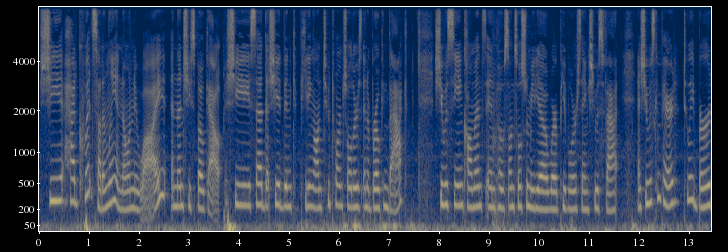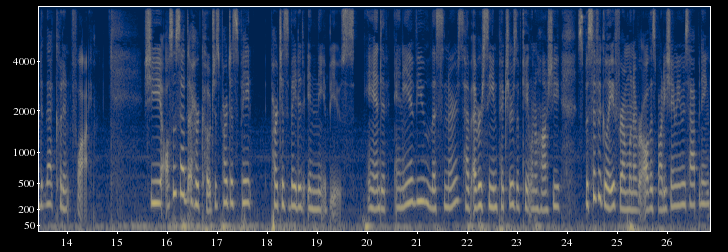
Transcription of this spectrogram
She had quit suddenly and no one knew why, and then she spoke out. She said that she had been competing on two torn shoulders and a broken back. She was seeing comments and posts on social media where people were saying she was fat, and she was compared to a bird that couldn't fly. She also said that her coaches participate participated in the abuse. And if any of you listeners have ever seen pictures of Katelyn Ohashi, specifically from whenever all this body shaming was happening,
